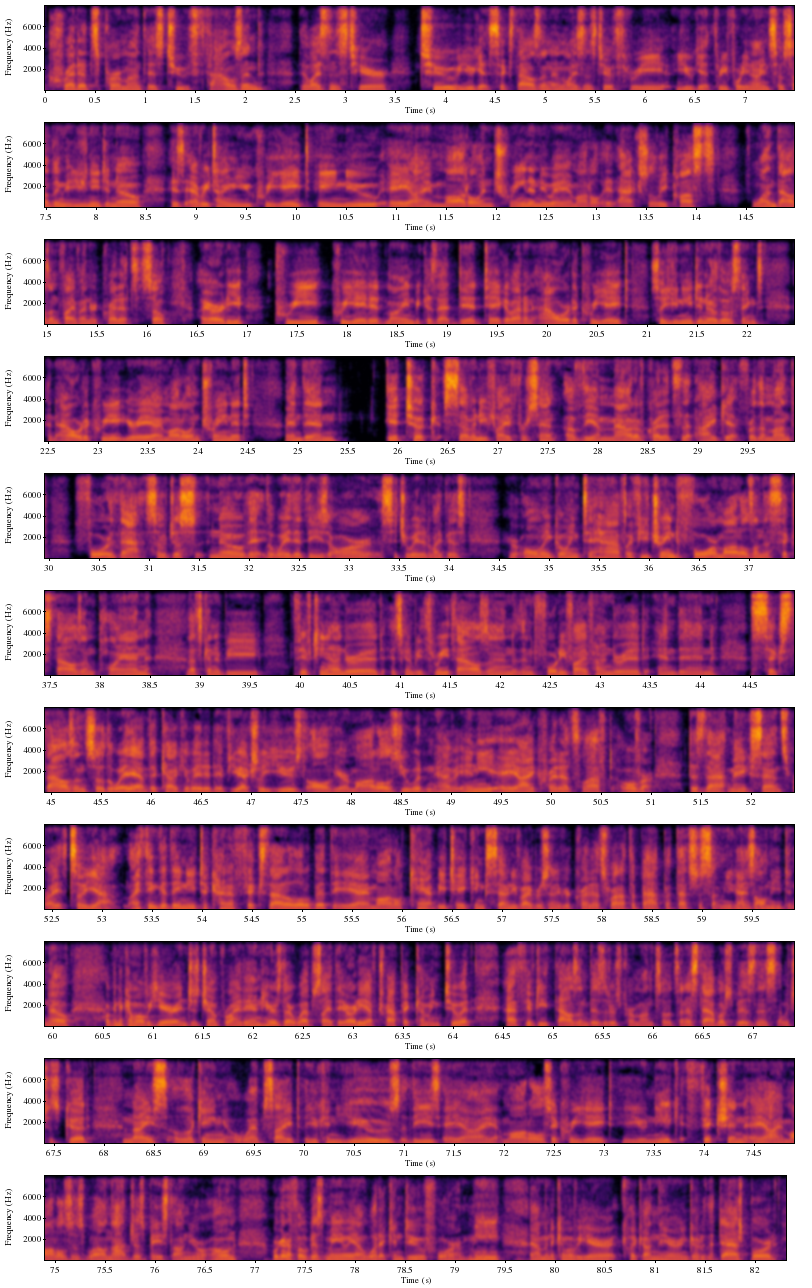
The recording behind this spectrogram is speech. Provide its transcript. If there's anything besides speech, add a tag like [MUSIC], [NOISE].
credits per month is 2000 the license tier 2 you get 6000 and license tier 3 you get 349 so something that you need to know is every time you create a new ai model and train a new ai model it actually costs 1500 credits. So i already pre-created mine because that did take about an hour to create. So you need to know those things. An hour to create your ai model and train it and then it took 75% of the amount of credits that I get for the month for that. So just know that the way that these are situated like this, you're only going to have, if you trained four models on the 6,000 plan, that's going to be 1500 it's going to be 3000 then 4500 and then 6000 so the way they have it calculated if you actually used all of your models you wouldn't have any ai credits left over. Does that make sense right? So yeah i think that they need to kind of fix that a little bit. The ai model can't be taking 75% of your credits right off the bat but that's just something you guys all need to know. We're going to come over here and just jump right in. Here's their website. They already have traffic coming to it at 50000 visitors per month. So it's an established business which is good. Nice looking website website, you can use these AI models to create unique fiction AI models as well, not just based on your own. We're going to focus mainly on what it can do for me. I'm going to come over here, click on here, and go to the dashboard.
